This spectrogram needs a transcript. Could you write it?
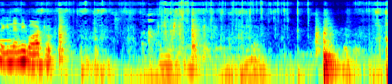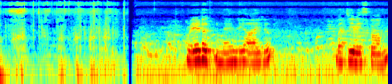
తగినన్ని వాటర్. వచ్చిందండి ఆయిల్. బజ్జీ వేసుకోవాలి.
